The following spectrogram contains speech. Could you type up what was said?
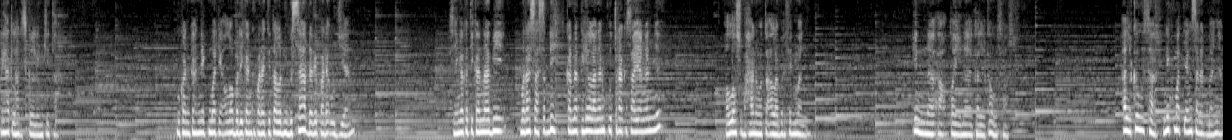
Lihatlah di sekeliling kita. Bukankah nikmat yang Allah berikan kepada kita lebih besar daripada ujian? Sehingga ketika Nabi merasa sedih karena kehilangan putra kesayangannya? Allah Subhanahu wa taala berfirman, "Inna a'tainakal kautsar." Al-Kautsar, nikmat yang sangat banyak.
